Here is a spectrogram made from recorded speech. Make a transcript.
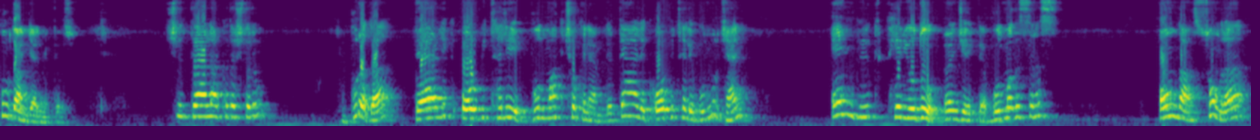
buradan gelmektedir. Şimdi değerli arkadaşlarım burada değerlik orbitali bulmak çok önemlidir. Değerlik orbitali bulunurken en büyük periyodu öncelikle bulmalısınız. Ondan sonra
